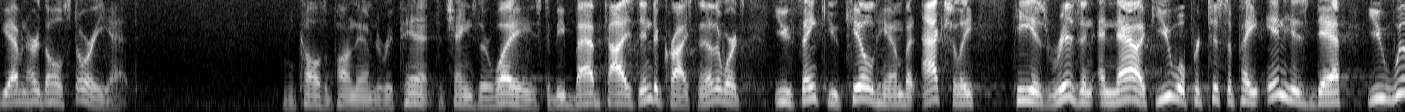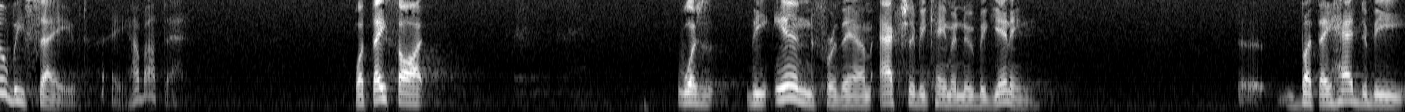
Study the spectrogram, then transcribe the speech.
you haven't heard the whole story yet. And he calls upon them to repent, to change their ways, to be baptized into Christ. In other words, you think you killed him, but actually, he is risen. And now, if you will participate in his death, you will be saved. Hey, how about that? What they thought was the end for them actually became a new beginning. But they had to be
